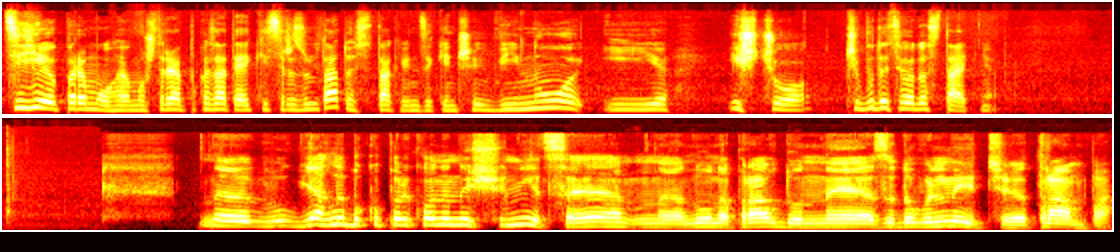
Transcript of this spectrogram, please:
цією перемогою? Ж треба показати якийсь результат. Ось так він закінчив війну. І, і що? Чи буде цього достатньо? Е, Я глибоко переконаний, що ні, це ну направду не задовольнить е, Трампа.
